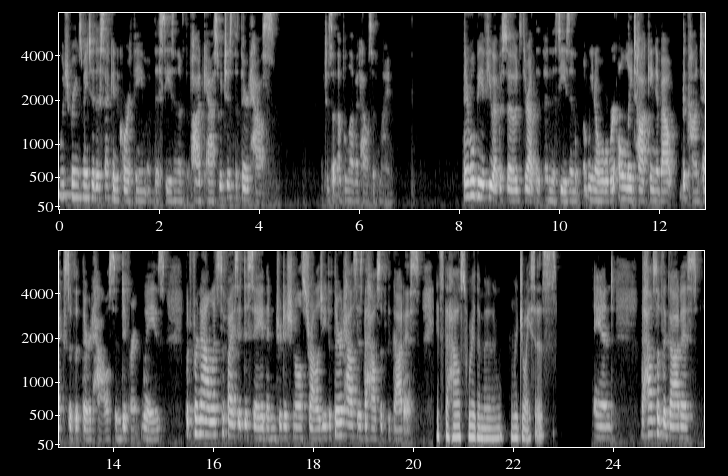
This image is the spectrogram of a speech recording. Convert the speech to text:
Which brings me to the second core theme of this season of the podcast, which is the third house, which is a beloved house of mine. There will be a few episodes throughout the, in the season, you know, where we're only talking about the context of the third house in different ways. But for now, let's suffice it to say that in traditional astrology, the third house is the house of the goddess. It's the house where the moon rejoices. And the house of the goddess,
